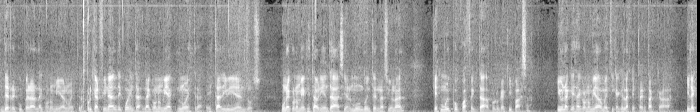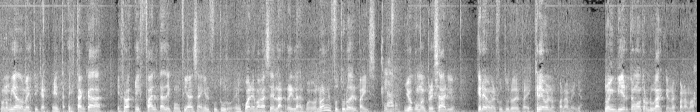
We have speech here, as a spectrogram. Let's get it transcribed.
de recuperar la economía nuestra. Porque al final de cuentas, la economía nuestra está dividida en dos. Una economía que está orientada hacia el mundo internacional, que es muy poco afectada por lo que aquí pasa. Y una que es la economía doméstica, que es la que está estancada. Y la economía doméstica estancada es, es, falta de confianza en el futuro, en cuáles van a ser las reglas del juego, no en el futuro del país. Claro. Yo como empresario creo en el futuro del país, creo en los panameños. No invierto en otro lugar que no es Panamá.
